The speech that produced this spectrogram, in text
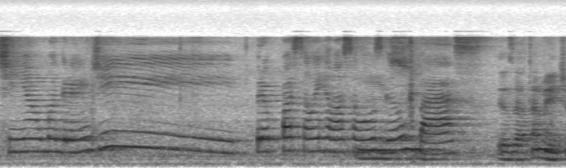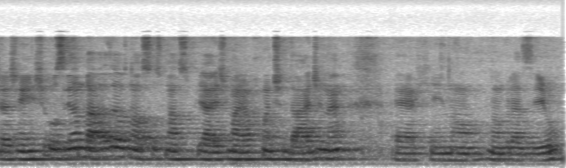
tinha uma grande preocupação em relação aos gambás. Exatamente, a gente, os gambás são os nossos marsupiais de maior quantidade, né, é, aqui no, no Brasil.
